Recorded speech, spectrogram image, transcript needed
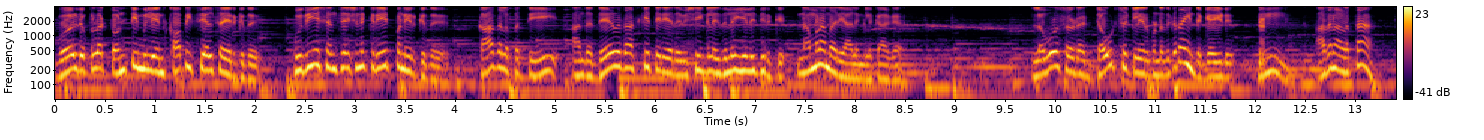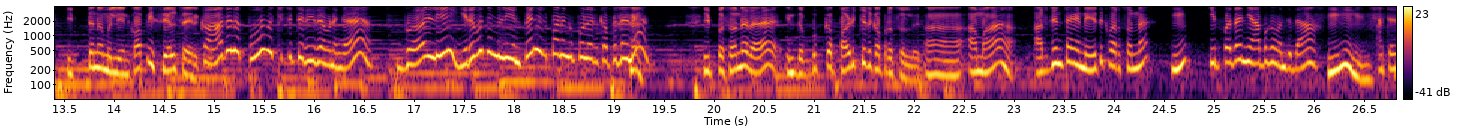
வேர்ல்டு ஃபுல்லா டுவெண்ட்டி மில்லியன் காப்பி சேல்ஸ் ஆயிருக்குது. புதிய சென்சேஷனை கிரியேட் பண்ணியிருக்குது. காதலை பத்தி அந்த தேவதாஸ்க்கே தெரியாத விஷயங்கள் இதுல எழுதியிருக்கு. நம்மள மாதிரி ஆளுங்களுக்காக. லவ்வர்ஸோட டவுட்ஸை கிளியர் பண்றதுக்கு தான் இந்த கைடு ம். அதனால தான் இத்தனை மில்லியன் காப்பி சேல்ஸ் ஆயிருக்கு. காதல பூ வச்சுட்டு தெரியறவனுங்க வேர்ல்ட்லயே இருபது மில்லியன் பேர் இருப்பானுங்க போல இருக்கு அப்படிதானே? இப்ப சொன்னத இந்த புக்கை படிச்சதுக்கு அப்புறம் சொல்லு. ஆ, ஆமா. அர்ஜென்ட்டா என்ன எதுக்கு வர சொன்ன? ம்? இப்பதான் ஞாபகம் வந்ததா? ம். அது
